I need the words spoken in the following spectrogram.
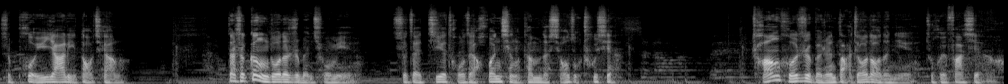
是迫于压力道歉了，但是更多的日本球迷是在街头在欢庆他们的小组出线。常和日本人打交道的你就会发现啊，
